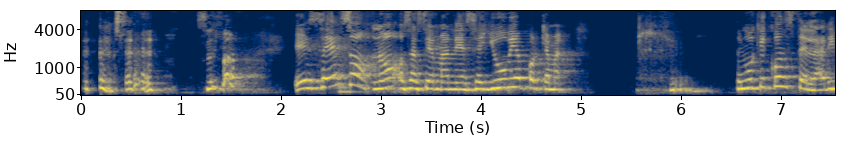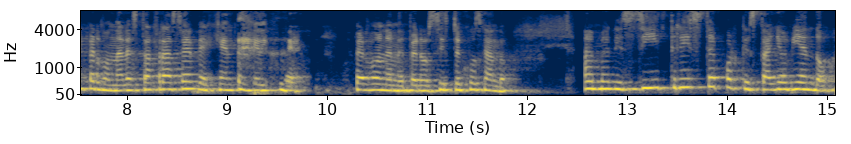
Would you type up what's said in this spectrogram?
es eso, ¿no? O sea, si amanece lluvia porque tengo que constelar y perdonar esta frase de gente que dice, perdóname, pero sí estoy juzgando. Amanecí triste porque está lloviendo.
